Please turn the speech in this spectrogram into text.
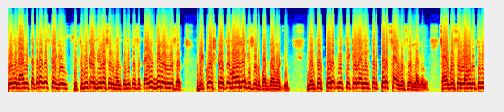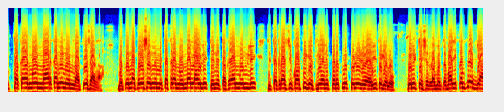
ते म्हणे आम्ही तक्रार कसं काय घेऊ? हे तुम्ही काही दिलं असेल म्हणतो मी तसं काहीच दिलेलं नाही सर. रिक्वेस्ट करतो मला लेखी स्वरूपात द्या म्हटलं. नंतर परत मी ते केल्यानंतर परत सायबर सेलला गेलो सायबर सेलला म्हणतो तुम्ही तक्रार नोंदणार का नाही नोंदणार? ते सांगा. मग त्यांना प्रेशरने मी तक्रार नोंदायला लावली. त्यांनी तक्रार नोंदली. ती तक्रारची कॉपी घेतली आणि परत मी पोलीस इथं गेलो पोलीस स्टेशनला म्हणतो माझी कंप्लेंट घ्या.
